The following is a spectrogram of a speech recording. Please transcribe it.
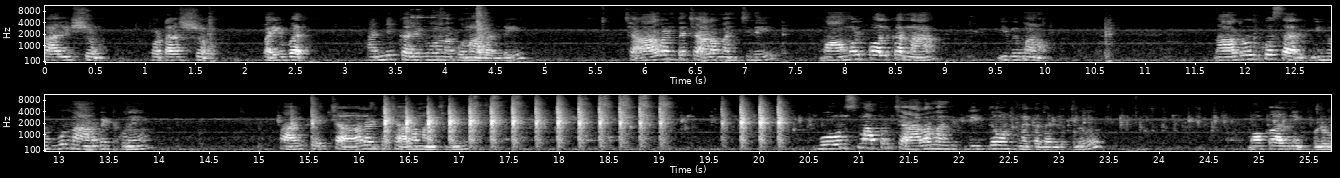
కాల్షియం పొటాషియం ఫైబర్ అన్నీ కలిగి ఉన్న గుణాలండి. చాలా అంటే చాలా మంచిది. మామూలు పాలు కన్నా ఇవి మనం నాలుగు రోజులకోసారి ఈ నువ్వులు నానబెట్టుకుని తాగితే చాలా అంటే చాలా మంచిది. బోన్స్ మాత్రం చాలా మందికి బిగ్గా ఉంటున్నాయి కదండి ఇప్పుడు. మోకాలు నిప్పులు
